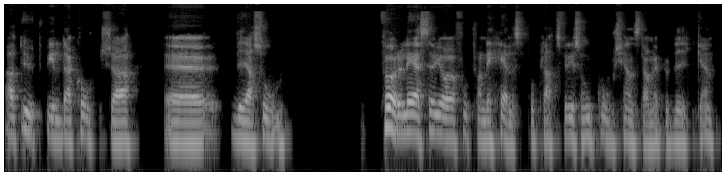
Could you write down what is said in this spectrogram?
att utbilda, coacha eh, via Zoom. Föreläser gör jag fortfarande helst på plats för det är så god känsla med publiken.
